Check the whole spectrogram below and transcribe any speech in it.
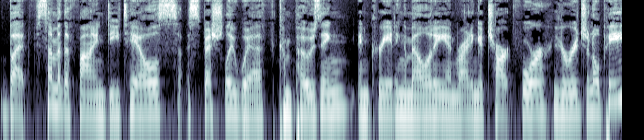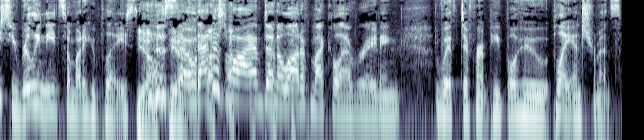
But some of the fine details, especially with composing and creating a melody and writing a chart for your original piece, you really need somebody who plays. Yeah, so yeah. that is why I've done a lot of my collaborating with different people who play instruments.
